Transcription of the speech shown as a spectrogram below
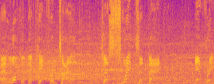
And look at the kick from Taylor. Just swings it back. Every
